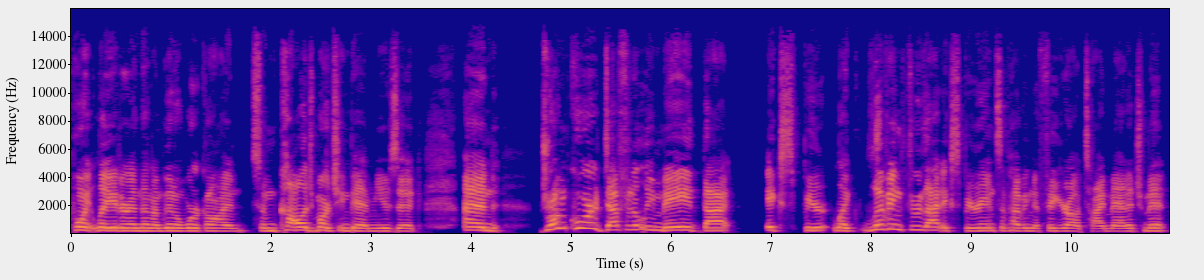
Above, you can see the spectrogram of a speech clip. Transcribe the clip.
point later. And then I'm going to work on some college marching band music. And drum corps definitely made that experience, like living through that experience of having to figure out time management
